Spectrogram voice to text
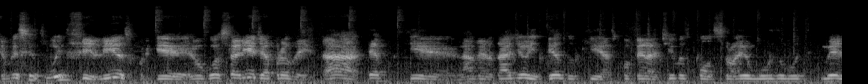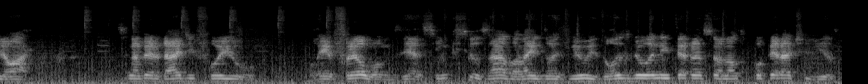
Eu me sinto muito feliz porque eu gostaria de aproveitar, até porque, na verdade, eu entendo que as cooperativas constroem um mundo muito melhor. Isso, na verdade, foi o, o refrão, vamos dizer assim, que se usava lá em 2012 no Ano Internacional do Cooperativismo.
